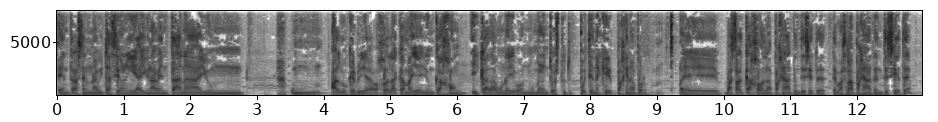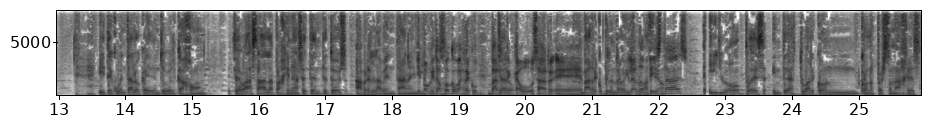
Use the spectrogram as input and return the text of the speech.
entras en una habitación y hay una ventana, hay un un, algo que brilla debajo de la cama y hay un cajón. Y cada uno lleva un número. Entonces tú pues, tienes que ir página por. eh, vas al cajón, la página 37, te vas a la página 37 y te cuenta lo que hay dentro del cajón. Te vas a la página 70, entonces abres la ventana y, Y poquito a poco vas, recu- vas Claro. recau- o sea, eh, vas recopilando, información pistas. y luego puedes interactuar con, con los personajes.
